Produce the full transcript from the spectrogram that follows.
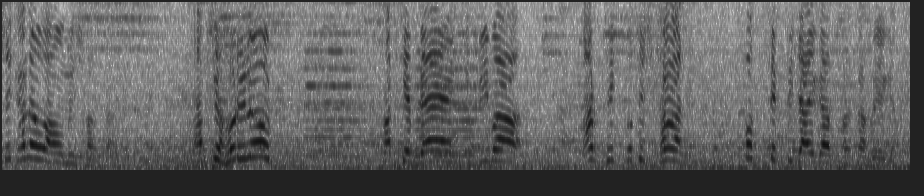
সেখানেও আওয়ামী সরকার। আজকে হরিলুট আজকে ব্যাংক বিমা আর্থিক প্রতিষ্ঠান প্রত্যেকটি জায়গা ফাঁকা হয়ে গেছে।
